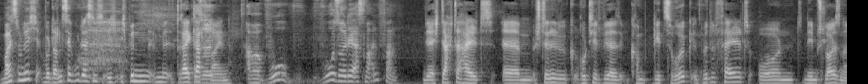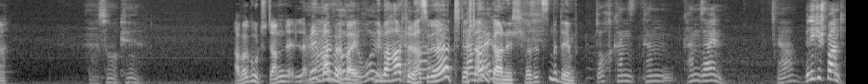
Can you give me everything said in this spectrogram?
Meinst du nicht? Dann ist ja gut, dass ich. Ich, ich bin mit drei glatt Also, rein. Aber wo, wo soll der erstmal anfangen? Ja, ich dachte halt, ähm, Stindl rotiert wieder, kommt, geht zurück ins Mittelfeld und neben Schleusner. Achso, okay. Aber gut, dann äh, bleiben wir dabei. wohl. Lieber Hartl, Ja, hast du gehört? Der sein. gar nicht. Was ist denn mit dem? Doch, kann, kann, kann sein. Ja, bin ich gespannt.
